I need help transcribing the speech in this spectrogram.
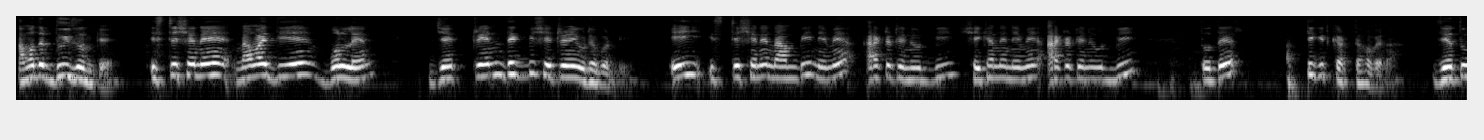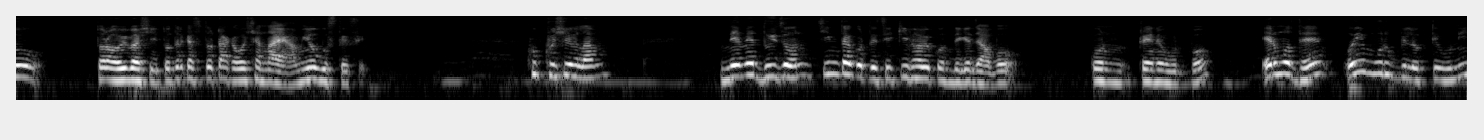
আমাদের দুইজনকে। স্টেশনে নামাই দিয়ে বললেন যে, ট্রেন দেখবি, সেই ট্রেনে উঠে পড়বি। এই স্টেশনে নামবি, নেমে আরেকটা ট্রেনে উঠবি, সেইখানে নেমে আরেকটা ট্রেনে উঠবি। তোদের টিকিট কাটতে হবে না। যেহেতু তোরা অভিবাসী, তোদের কাছে তো টাকা পয়সা নাই, আমিও বুঝতেছি। খুব খুশি হলাম। নেমে দুইজন চিন্তা করতেছি কীভাবে কোন দিকে যাব। কোন ট্রেনে উঠব? এর মধ্যে ওই মুরব্বী লোকটি, উনি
